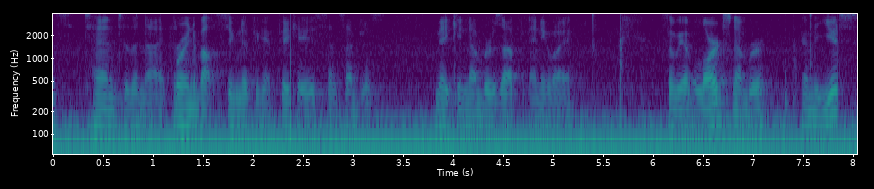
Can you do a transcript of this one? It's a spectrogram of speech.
times 10 to the ninth. Worrying about significant case since I'm just making numbers up anyway. So we have a large number, and the unit,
